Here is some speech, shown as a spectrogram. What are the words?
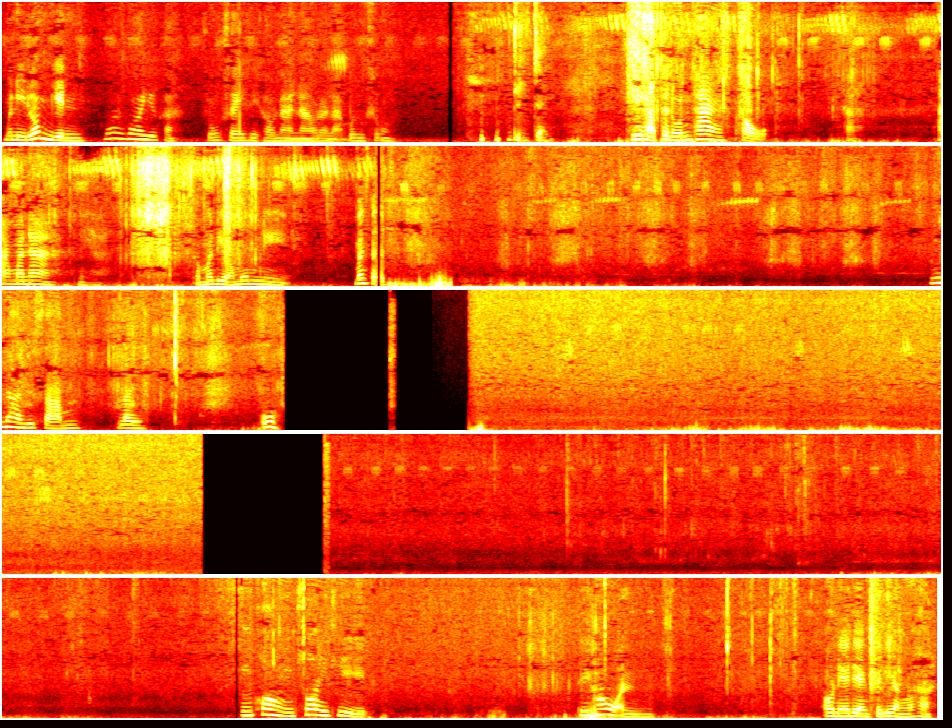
วันนี้ร่มเย็นว่อยๆอยู่ค่ะ สงสัยสิเขานาหนาวแล้วล่ะเบิ้งส่งดีใจ นี่ค่ะถนนทางเขาค่ะ ทางมาหน้านี่ค่ะก็มาเดียวมุมนี้มันก็มีหน้าอยู่สามไรโอ้ ข้องสร้อยที่ ที่เฮ้าอัน เอาเนื้อแดงไปเลี้ยงแล้วค่ะ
